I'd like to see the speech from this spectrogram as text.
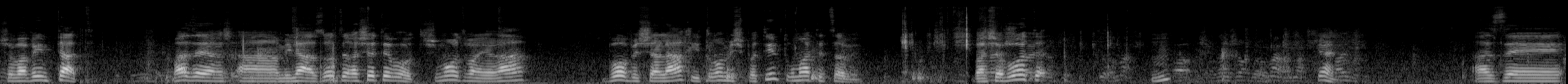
שובבים תת. מה זה המילה הזאת? זה ראשי תיבות, שמות וירא, בו בשלח, יתרום משפטים, תרומה תצווה. והשבועות... כן. אז uh,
